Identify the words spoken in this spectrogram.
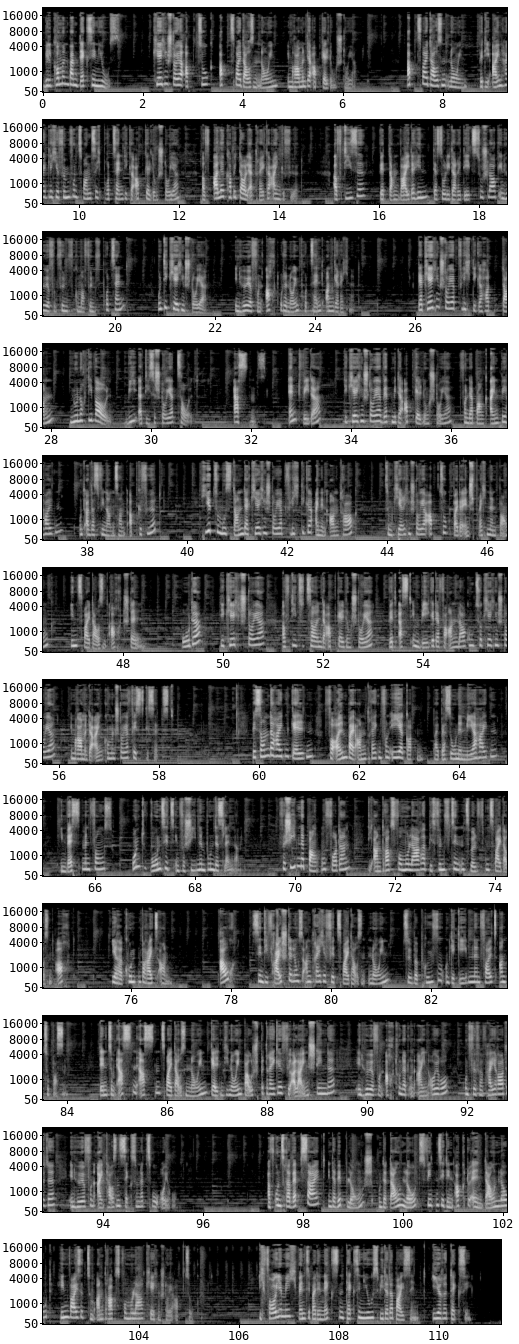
Willkommen beim Dexi News. Kirchensteuerabzug ab 2009 im Rahmen der Abgeltungssteuer. Ab 2009 wird die einheitliche 25-prozentige Abgeltungssteuer auf alle Kapitalerträge eingeführt. Auf diese wird dann weiterhin der Solidaritätszuschlag in Höhe von 5,5% und die Kirchensteuer in Höhe von 8 oder 9% angerechnet. Der Kirchensteuerpflichtige hat dann nur noch die Wahl, wie er diese Steuer zahlt. Erstens. Entweder die Kirchensteuer wird mit der Abgeltungssteuer von der Bank einbehalten und an das Finanzamt abgeführt. Hierzu muss dann der Kirchensteuerpflichtige einen Antrag zum Kirchensteuerabzug bei der entsprechenden Bank in 2008 stellen. Oder die Kirchensteuer auf die zu zahlende Abgeltungssteuer wird erst im Wege der Veranlagung zur Kirchensteuer im Rahmen der Einkommensteuer festgesetzt. Besonderheiten gelten vor allem bei Anträgen von Ehegatten, bei Personenmehrheiten, Investmentfonds und Wohnsitz in verschiedenen Bundesländern. Verschiedene Banken fordern die Antragsformulare bis 15.12.2008 ihrer Kunden bereits an. Auch sind die Freistellungsanträge für 2009 zu überprüfen und gegebenenfalls anzupassen. Denn zum 01.01.2009 gelten die neuen Bauschbeträge für Alleinstehende in Höhe von 801 Euro und für Verheiratete in Höhe von 1602 Euro. Auf unserer Website in der VIP-Lounge unter Downloads finden Sie den aktuellen Download Hinweise zum Antragsformular Kirchensteuerabzug. Ich freue mich, wenn Sie bei den nächsten Taxi News wieder dabei sind. Ihre Taxi.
